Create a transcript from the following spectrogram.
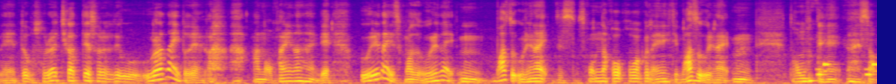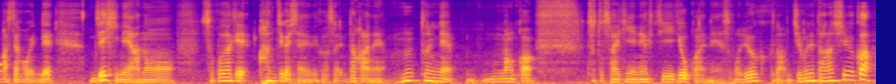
ね、でもそれは違って、それで売らないとね、あの、お金にならないんで、売れないです。まず売れない。うん。まず売れないです。そんなこう高額な NFT、まず売れない。うん。と思ってね、参加した方がいいんで、ぜひね、あのそこだけ勘違いしないでください。だからね、本当にね、なんか、ちょっと最近 NFT 業界ね、その両極端、自分で楽しむか、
